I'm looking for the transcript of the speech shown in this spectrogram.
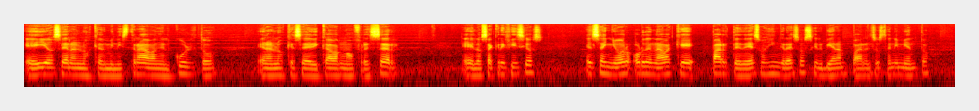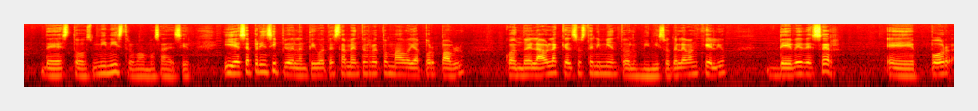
ellos eran los que administraban el culto, eran los que se dedicaban a ofrecer eh, los sacrificios, el Señor ordenaba que parte de esos ingresos sirvieran para el sostenimiento de estos ministros, vamos a decir. Y ese principio del Antiguo Testamento es retomado ya por Pablo cuando él habla que el sostenimiento de los ministros del Evangelio debe de ser eh, por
